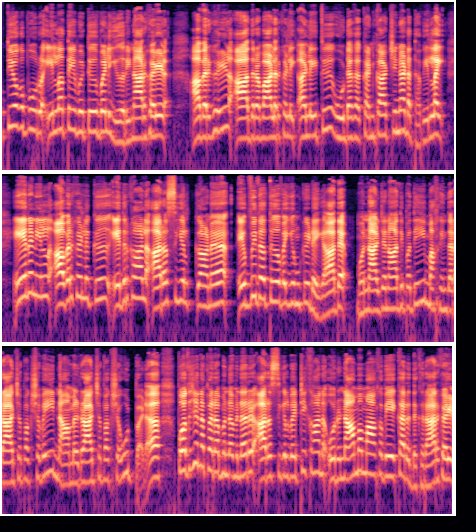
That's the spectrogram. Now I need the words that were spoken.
உத்தியோகபூர்வ இல்லத்தை விட்டு வெளியேறினார்கள். அவர்கள் ஆதரவாளர்களை அழைத்து ஊடக கண்காட்சி நடத்தவில்லை. ஏனெனில் அவர்களுக்கு எதிர்கால அரசியலுக்கான எவ்வித தேவையும் கிடையாது. முன்னாள் ஜனாதிபதி மஹிந்த ராஜபக்சவை நாமல் ராஜபக்ஷ உட்பட பொதுஜன பெரமுனவினர் அரசியல் வெற்றிக்கான ஒரு நாமமாகவே கருதுகிறார்கள்.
